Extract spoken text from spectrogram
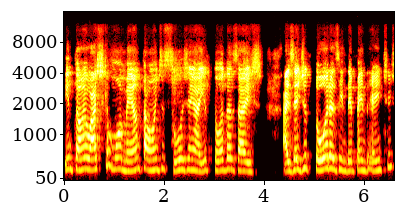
Então, eu acho que é um momento onde surgem aí todas as, as editoras independentes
